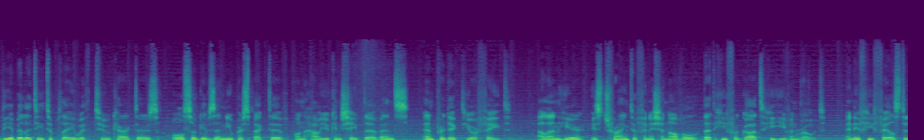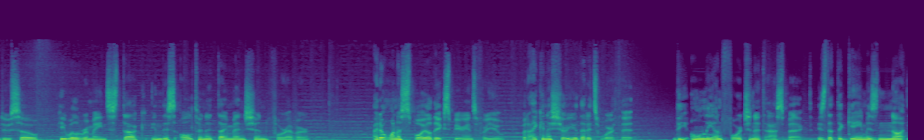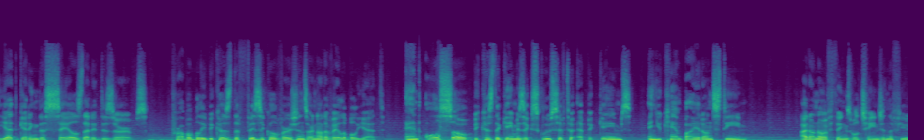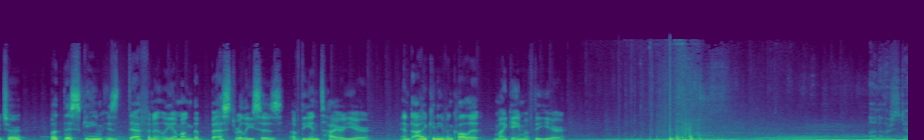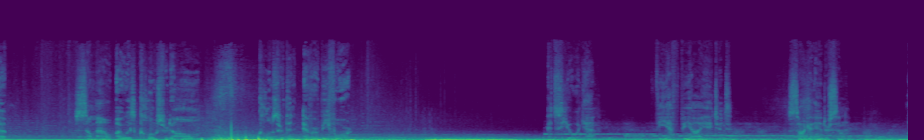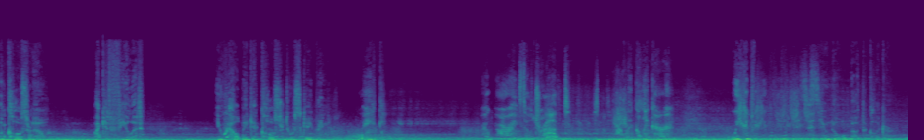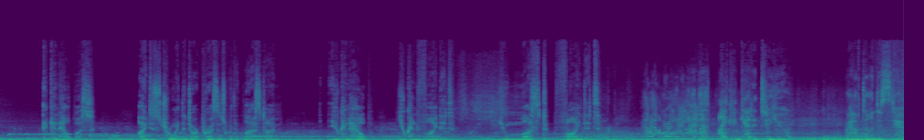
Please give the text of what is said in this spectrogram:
The ability to play with two characters also gives a new perspective on how you can shape the events and predict your fate. Alan here is trying to finish a novel that he forgot he even wrote. And if he fails to do so, he will remain stuck in this alternate dimension forever. I don't want to spoil the experience for you, but I can assure you that it's worth it. The only unfortunate aspect is that the game is not yet getting the sales that it deserves, probably because the physical versions are not available yet, and also because the game is exclusive to Epic Games and you can't buy it on Steam. I don't know if things will change in the future, but this game is definitely among the best releases of the entire year, and I can even call it my game of the year. Another step. Somehow I was closer to home, closer than ever before. It's you again, the FBI agent, Saga Anderson. I'm closer now. I can feel it. You helped me get closer to escaping. Are I still trapped? The clicker. We can... You know about the clicker. It can help us. I destroyed the dark presence with it last time. You can help. You can find it. You must find it. I can get it to you. I have to understand.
